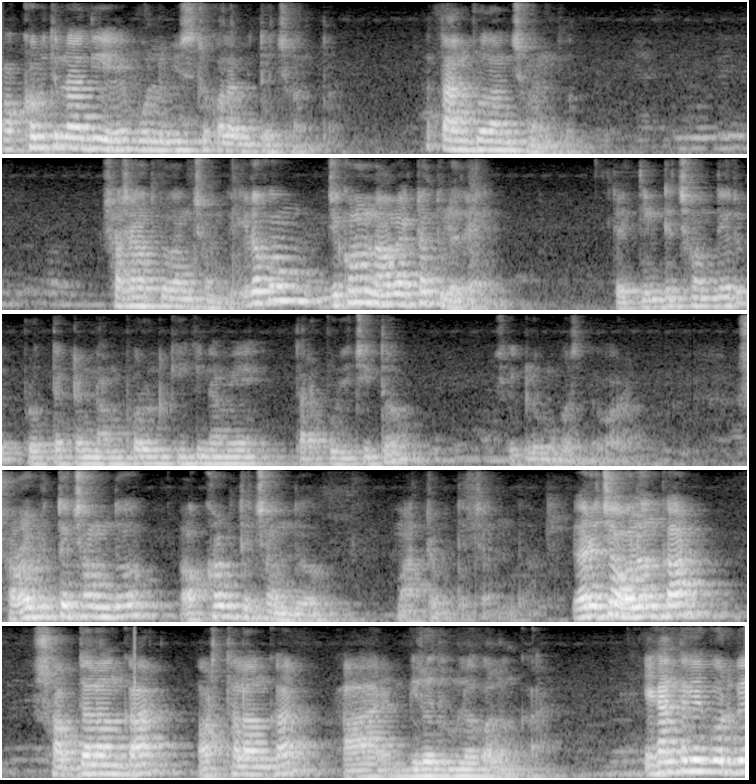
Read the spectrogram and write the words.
অক্ষরবৃত্ত না দিয়ে বলল, মিশ্র কলাবৃত্ত ছন্দ তান প্রধান ছন্দ শাসাঘাত প্রধান ছন্দ। এরকম যে কোনো নাম একটা তুলে দেয়। তাই তিনটে ছন্দের প্রত্যেকটার নামকরণ কী কী নামে তারা পরিচিত সেগুলো মুখস্থ করো। স্বরবৃত্ত ছন্দ, অক্ষরবৃত্ত ছন্দ, মাত্রাবৃত্ত ছন্দ। এবার হচ্ছে অলঙ্কার, শব্দালঙ্কার, অর্থালঙ্কার আর বিরোধমূলক অলঙ্কার। এখান থেকে করবে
